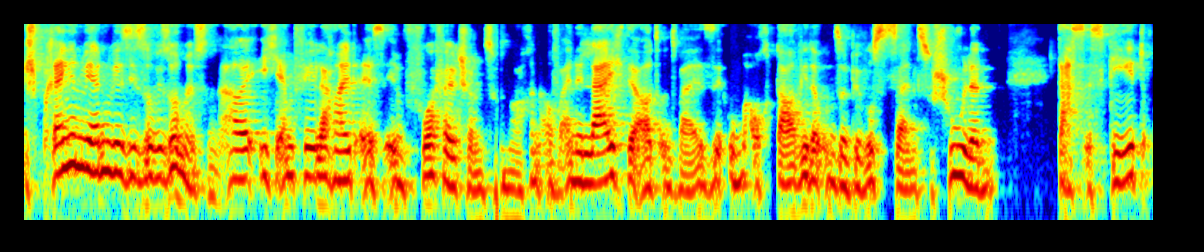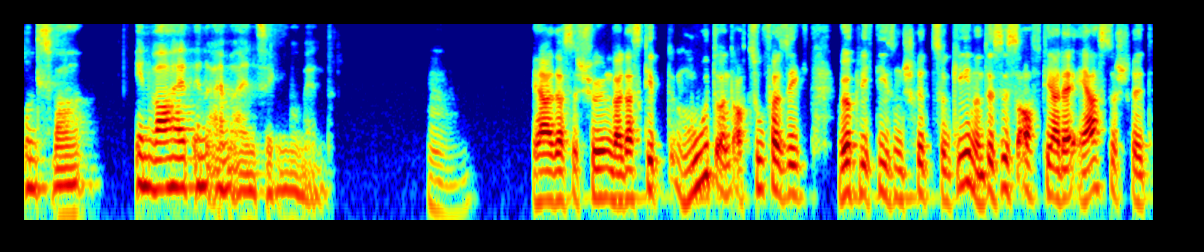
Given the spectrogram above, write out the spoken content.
sprengen werden wir sie sowieso müssen. Aber ich empfehle halt, es im Vorfeld schon zu machen, auf eine leichte Art und Weise, um auch da wieder unser Bewusstsein zu schulen, dass es geht und zwar in Wahrheit in einem einzigen Moment. Hm. Ja, das ist schön, weil das gibt Mut und auch Zuversicht, wirklich diesen Schritt zu gehen. Und es ist oft ja der erste Schritt,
